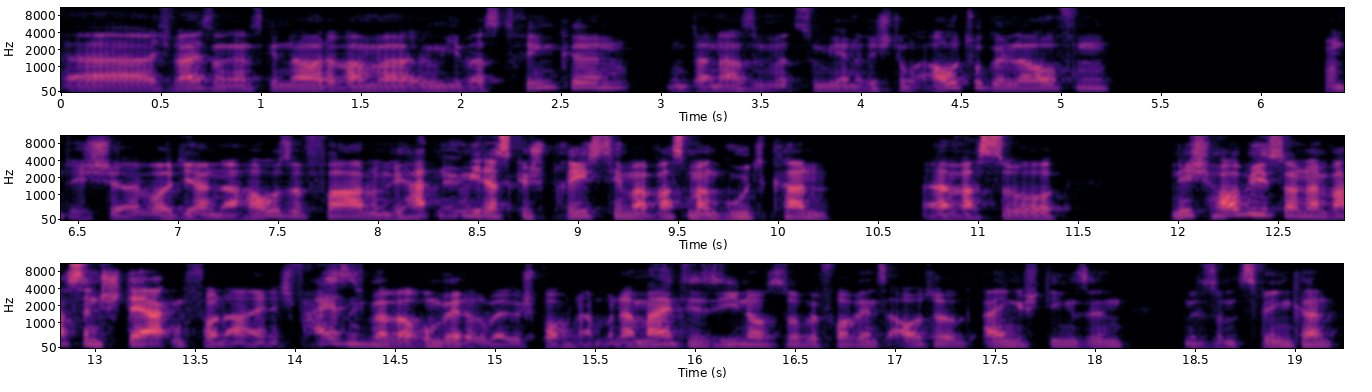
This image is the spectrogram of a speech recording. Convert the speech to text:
Äh, ich weiß noch ganz genau, da waren wir irgendwie was trinken und danach sind wir zu mir in Richtung Auto gelaufen. Und ich äh, wollte ja nach Hause fahren und wir hatten irgendwie das Gesprächsthema, was man gut kann. Ja, was so, nicht Hobbys, sondern was sind Stärken von einem. Ich weiß nicht mehr, warum wir darüber gesprochen haben. Und da meinte sie noch so, bevor wir ins Auto eingestiegen sind, mit so einem Zwinkern,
